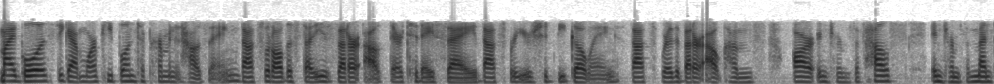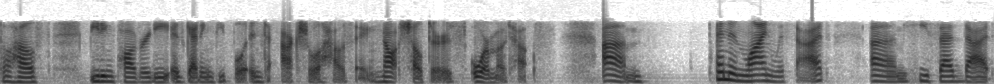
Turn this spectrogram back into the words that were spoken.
My goal is to get more people into permanent housing. That's what all the studies that are out there today say. That's where you should be going. That's where the better outcomes are in terms of health, in terms of mental health. Beating poverty is getting people into actual housing, not shelters or motels. Um, and in line with that, um, he said that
